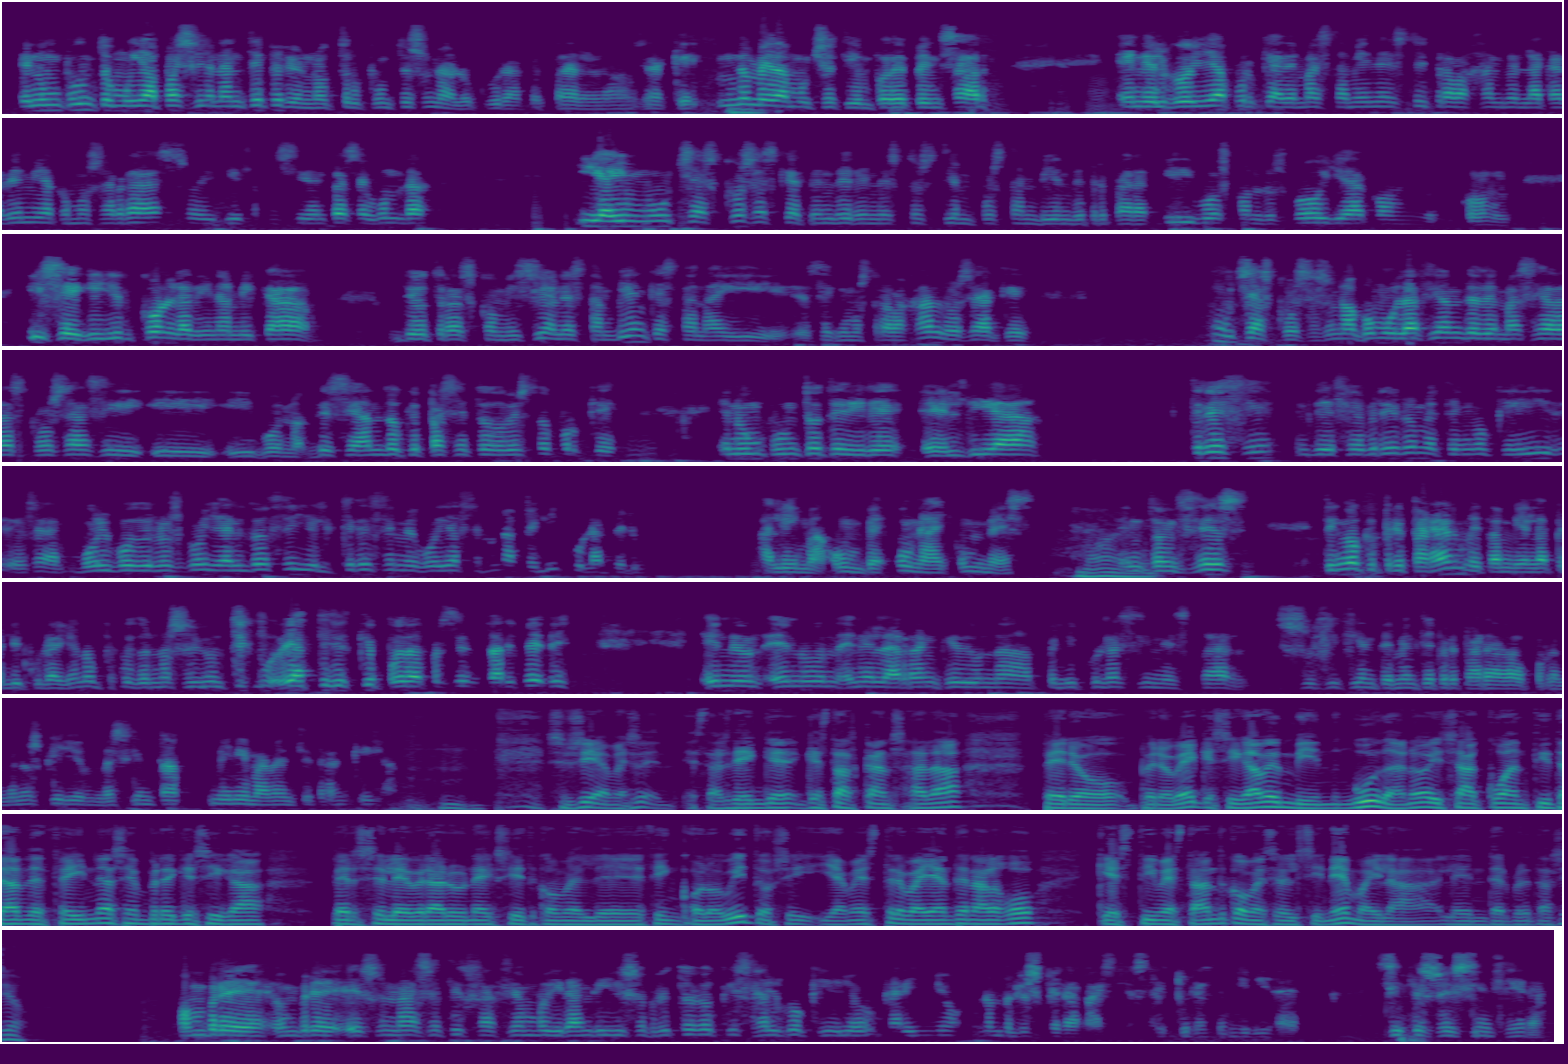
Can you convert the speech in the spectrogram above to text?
en un punto muy apasionante, pero en otro punto es una locura total, ¿no? O sea que no me da mucho tiempo de pensar en el Goya, porque además también estoy trabajando en la academia, como sabrás, soy vicepresidenta segunda, y hay muchas cosas que atender en estos tiempos también de preparativos con los Goya, con, con, y seguir con la dinámica de otras comisiones también que están ahí, seguimos trabajando, o sea que muchas cosas, una acumulación de demasiadas cosas y, y, y bueno, deseando que pase todo esto porque en un punto te diré, el día 13 de febrero me tengo que ir, o sea, vuelvo de los Goya el 12 y el 13 me voy a hacer una película, pero a Lima, un, un, un mes. Madre. Entonces, tengo que prepararme también la película. Yo no puedo, no soy un tipo de actriz que pueda presentarme de, en, un, en, un, en, el arranque de una película sin estar suficientemente preparada, por lo menos que yo me sienta mínimamente tranquila. Sí, sí, estàs dient que, que estàs cansada, però, però bé, que siga benvinguda, no? Esa quantitat de feina sempre que siga per celebrar un èxit com el de Cinco Lobitos i, i a més treballant en algo que estimes tant com és el cinema i la, la interpretació. Hombre, hombre, es una satisfacción muy grande y sobre todo que es algo que yo, cariño, no me lo esperaba a estas alturas de mi vida, ¿eh? si te soy sincera.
